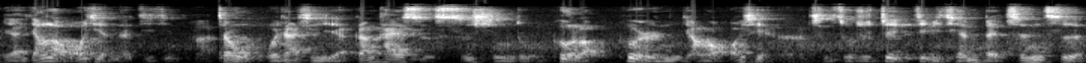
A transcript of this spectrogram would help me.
呀，养老保险的基金啊，在我们国家其实也刚开始实行这种个老个人养老保险啊，其实就是这这笔钱本身是，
